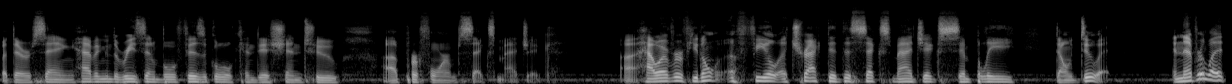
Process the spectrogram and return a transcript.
but they're saying having the reasonable physical condition to uh, perform sex magic. Uh, however, if you don't uh, feel attracted to sex magic, simply don't do it. And never let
